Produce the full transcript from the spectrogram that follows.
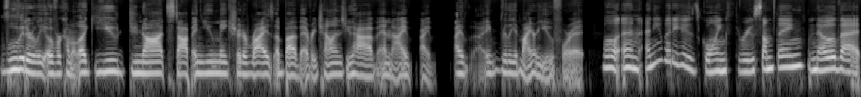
literally overcome it. Like you do not stop and you make sure to rise above every challenge you have. And i i i, I really admire you for it Well, and anybody who's going through something, know that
